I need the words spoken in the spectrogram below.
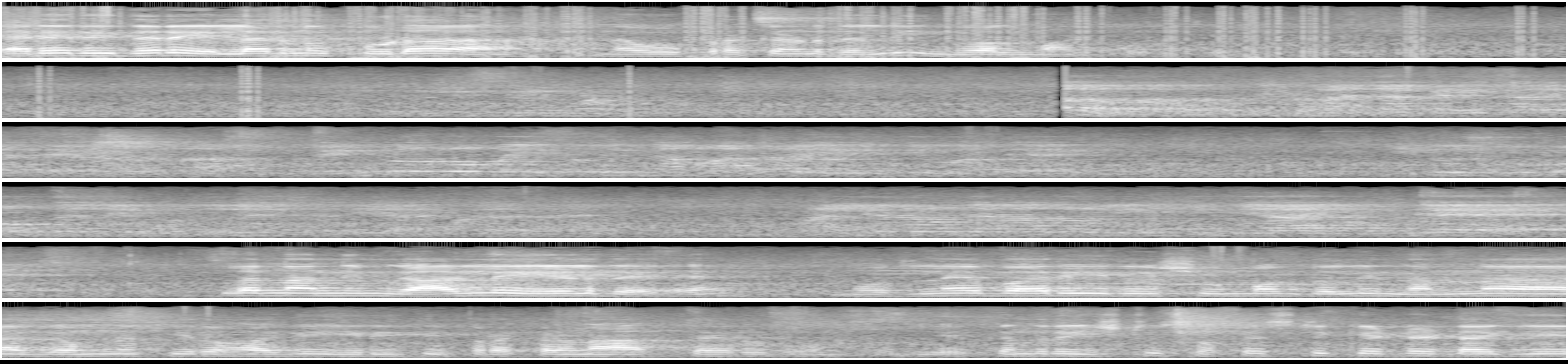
ಯಾರ್ಯಾರು ಇದ್ದಾರೆ ಎಲ್ಲರನ್ನೂ ಕೂಡ ನಾವು ಪ್ರಕರಣದಲ್ಲಿ ಇನ್ವಾಲ್ವ್ ಮಾಡ್ಕೊಳ್ತೀವಿ ಬೆಂಗಳೂರು ಮೈಸೂರಿಂದ ಮಾತ್ರ ಈ ರೀತಿ ವರದಿ ಆಗಿದೆ ಇದು ಶಿವಮೊಗ್ಗದಲ್ಲಿ ಮೊದಲನೇ ಸರಿ ಆಗ್ತದೆ ಅಲ್ಲಿರೋದೇನಾದರೂ ಲಿಂಕ್ ಇದೆಯಾ ಹಿಂದೆ ಅಲ್ಲ ನಾನು ನಿಮ್ಗೆ ಆಗಲೇ ಹೇಳಿದೆ, ಮೊದಲನೇ ಬಾರಿ ಇದು ಶಿವಮೊಗ್ಗದಲ್ಲಿ ನನ್ನ ಗಮನಕ್ಕಿರೋ ಹಾಗೆ ಈ ರೀತಿ ಪ್ರಕರಣ ಆಗ್ತಾ ಇರೋದು ಅಂತ. ಯಾಕಂದರೆ ಇಷ್ಟು ಸೊಫೆಸ್ಟಿಕೇಟೆಡ್ ಆಗಿ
